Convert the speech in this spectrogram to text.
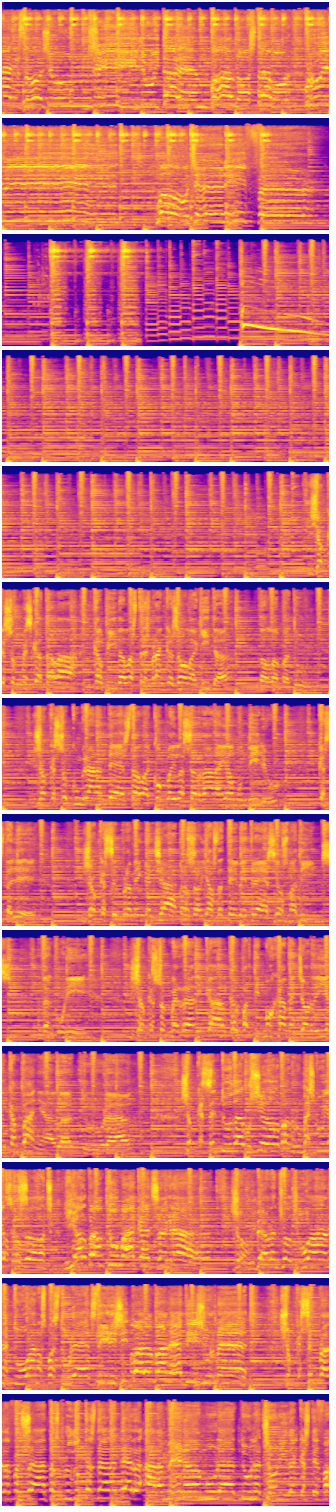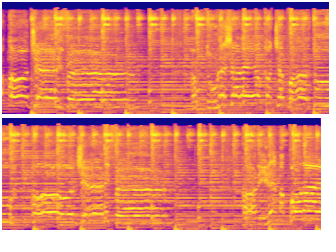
sóc més català que el pi de les tres branques o la guita de la Patum. Jo que sóc un gran entès de la copla i la sardana i el mundillo casteller. Jo que sempre m'he enganxat als serials de TV3 i els matins d'en Cuní. Jo que sóc més radical que el partit Mohamed Jordi en campanya electoral. Jo que sento devoció pel romesco i els calçots i el pa amb tomàquet sagrat. Jo vull veure en Joel Joan actuant als pastorets dirigit per en Benet i Jornet. Jo que sempre he defensat els productes de la terra ara m'he enamorat d'una Johnny de Castefa. Oh, Jennifer, tu naixeré el cotxe per tu. Oh, Jennifer, anirem a Pont Aeri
